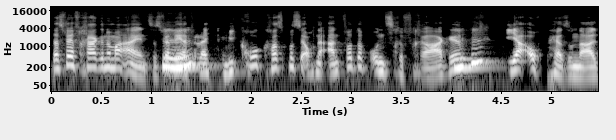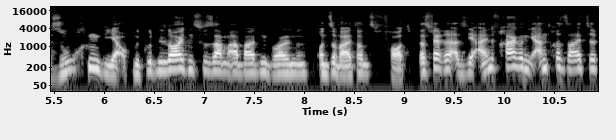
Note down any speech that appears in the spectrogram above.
Das wäre Frage Nummer eins. Das wäre mhm. ja vielleicht im Mikrokosmos ja auch eine Antwort auf unsere Frage, mhm. die ja auch Personal suchen, die ja auch mit guten Leuten zusammenarbeiten wollen und so weiter und so fort. Das wäre also die eine Frage. Und die andere Seite,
